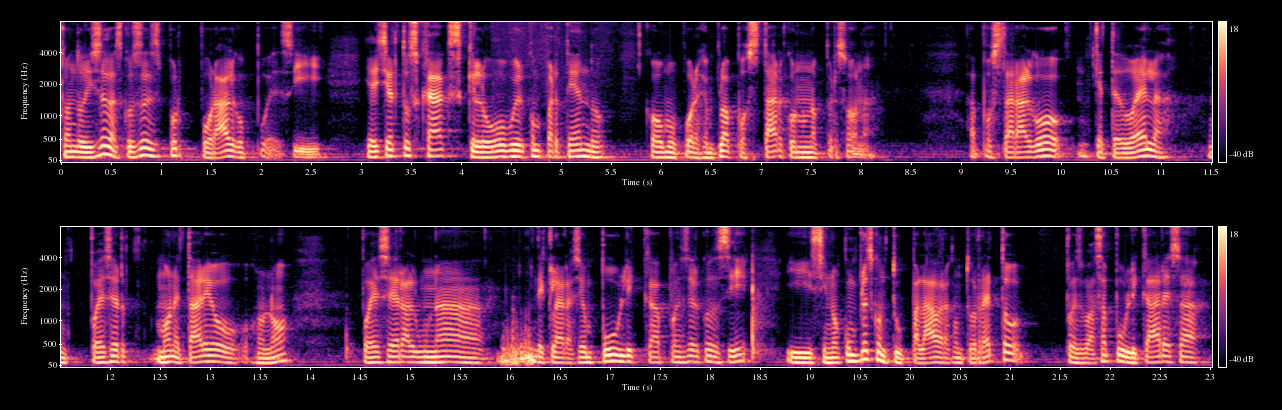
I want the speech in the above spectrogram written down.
Cuando dices las cosas es por, por algo, pues. Y, y hay ciertos hacks que luego voy a ir compartiendo. Como por ejemplo apostar con una persona. Apostar algo que te duela. Puede ser monetario o no puede ser alguna declaración pública, pueden ser cosas así. Y si no cumples con tu palabra, con tu reto, pues vas a publicar esa,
